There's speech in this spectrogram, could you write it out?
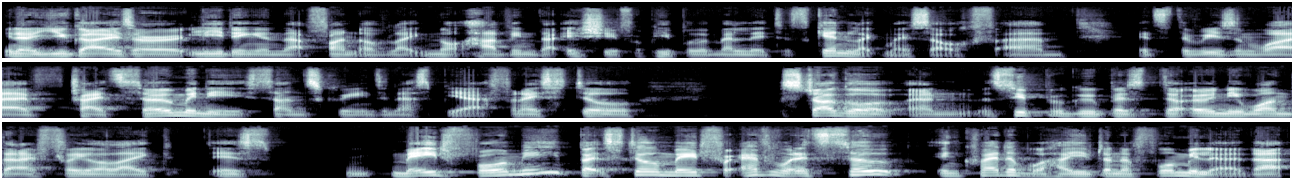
you know, you guys are leading in that front of like not having that issue for people with melanated skin like myself. Um, it's the reason why I've tried so many sunscreens and SPF and I still struggle. And Supergoop is the only one that I feel like is made for me, but still made for everyone. It's so incredible how you've done a formula that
